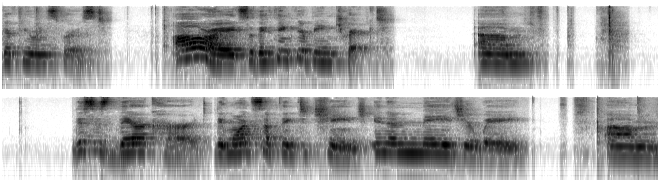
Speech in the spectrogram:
their feelings first. All right, so they think they're being tricked. Um, this is their card. They want something to change in a major way. Um,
